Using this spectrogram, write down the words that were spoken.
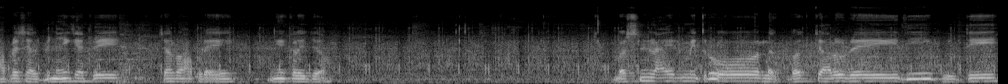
આપણે સેલ્ફી નહીં ખેંચવી. ચાલો આપણે નીકળી જાઓ. બસની લાઇટ મિત્રો લગભગ ચાલુ રહી હતી પૂરતી.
